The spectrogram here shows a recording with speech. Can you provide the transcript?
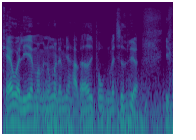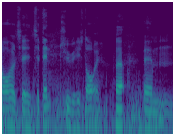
kan jo alliere mig med nogle af dem, jeg har været i Polen med tidligere, i forhold til, til den type historie. Ja. Øhm,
